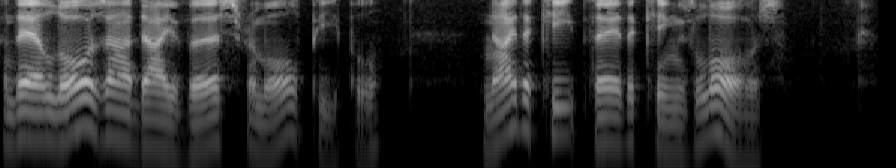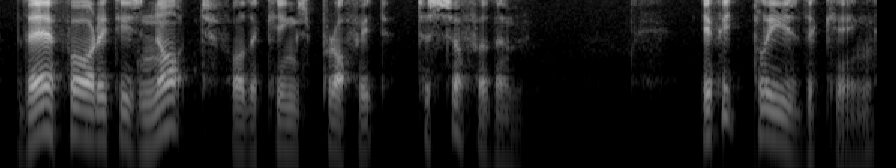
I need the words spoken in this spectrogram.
and their laws are diverse from all people, neither keep they the king's laws. Therefore it is not for the king's profit to suffer them. If it please the king,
